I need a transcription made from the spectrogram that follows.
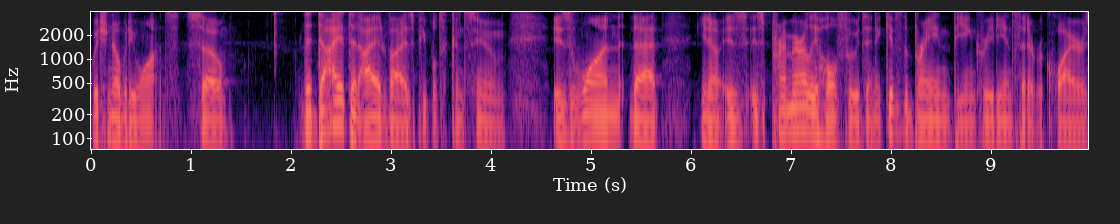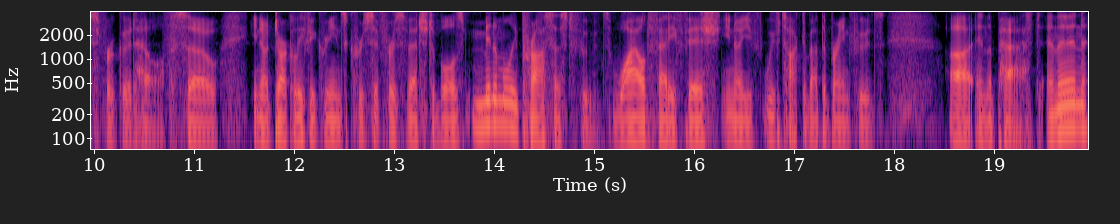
which nobody wants. So, the diet that I advise people to consume is one that you know is is primarily whole foods and it gives the brain the ingredients that it requires for good health. So, you know, dark leafy greens, cruciferous vegetables, minimally processed foods, wild fatty fish. You know, we've talked about the brain foods uh, in the past, and then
